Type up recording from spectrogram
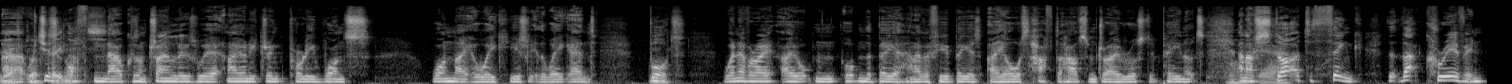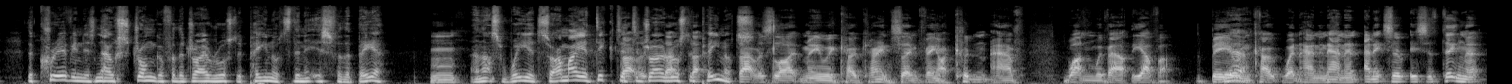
uh, which isn't peanuts. often now because I'm trying to lose weight and I only drink probably once, one night a week, usually at the weekend. But whenever I, I open open the beer and have a few beers, I always have to have some dry roasted peanuts. Oh, and I've started to think that that craving, the craving is now stronger for the dry roasted peanuts than it is for the beer. Hmm. And that's weird. So am I addicted That to dry that- roasted that- peanuts? That was like me with cocaine. Same thing. I couldn't have one without the other. Beer Yeah. and coke went hand in hand, and, and it's a it's a thing that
